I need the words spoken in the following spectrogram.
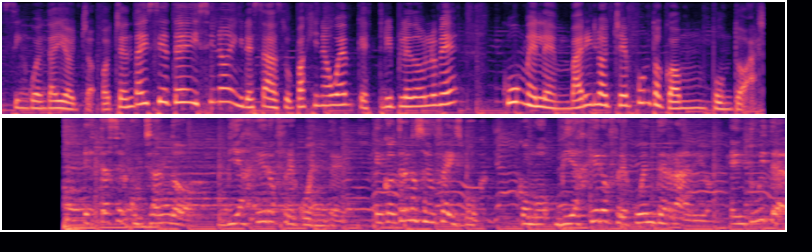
58 87 y si no ingresa a su página web que es www.cumelenbariloche.com.ar. Estás escuchando Viajero Frecuente. Encontranos en Facebook como Viajero Frecuente Radio, en Twitter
